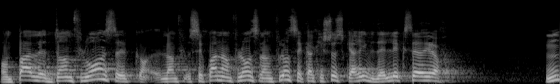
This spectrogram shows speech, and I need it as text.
On parle d'influence. C'est quoi l'influence? L'influence, c'est quelque chose qui arrive de l'extérieur. Hmm?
